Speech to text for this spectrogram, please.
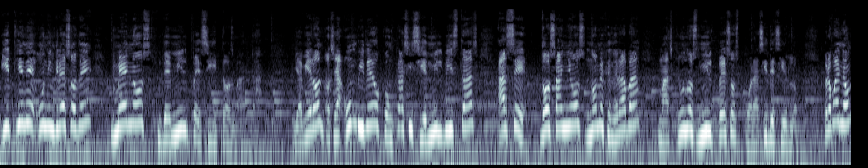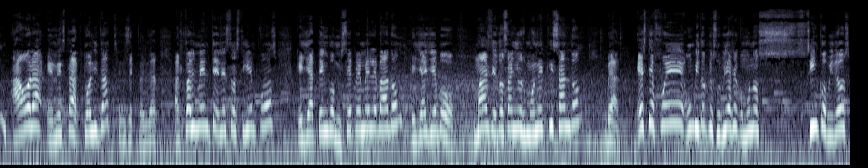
y tiene un ingreso de menos de mil pesitos, banda. ¿Ya vieron? O sea, un video con casi 100 mil vistas hace dos años no me generaba más que unos mil pesos, por así decirlo. Pero bueno, ahora en esta actualidad, en esta actualidad, actualmente en estos tiempos que ya tengo mi CPM elevado, que ya llevo más de dos años monetizando, vean, este fue un video que subí hace como unos cinco videos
